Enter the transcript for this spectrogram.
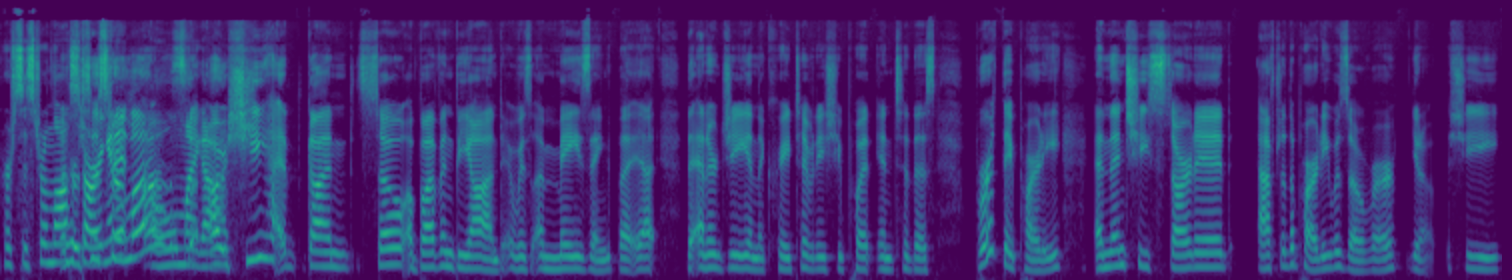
Her sister in law her starring in it? sister-in-law. Oh my gosh. Oh, she had gone so above and beyond. It was amazing the uh, the energy and the creativity she put into this birthday party. And then she started after the party was over. You know, she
